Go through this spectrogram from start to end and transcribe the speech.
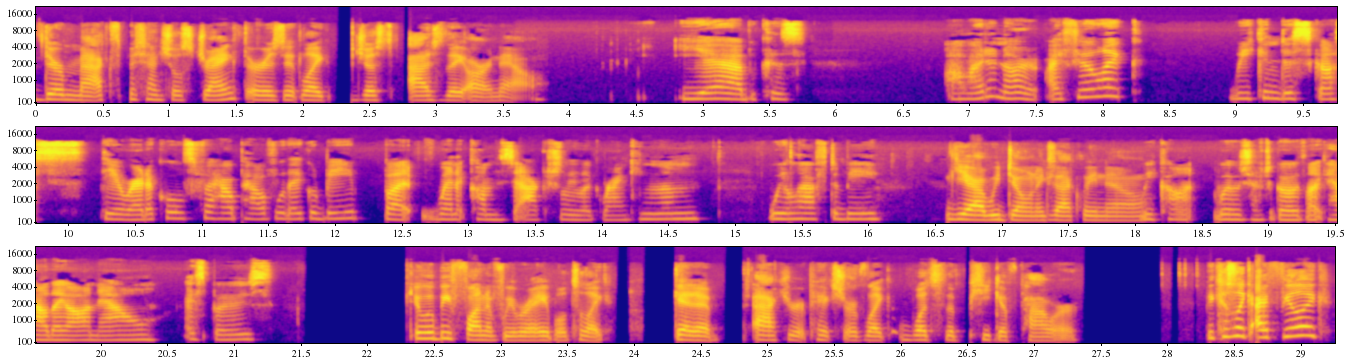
their max potential strength, or is it like just as they are now? yeah because oh i don't know i feel like we can discuss theoreticals for how powerful they could be but when it comes to actually like ranking them we'll have to be Yeah, we don't exactly know. we can't we'll just have to go with like how they are now i suppose it would be fun if we were able to like get a accurate picture of like what's the peak of power because like i feel like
